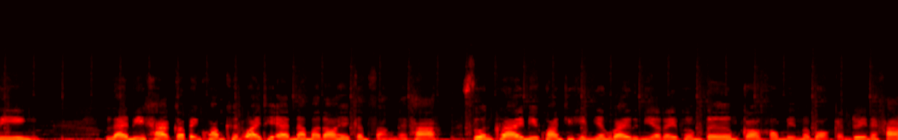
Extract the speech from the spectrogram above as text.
จริง และนี่ค่ะก็เป็นความเคลื่อนไหวที่แอดนำมาเล่าให้กันฟังนะคะ ส่วนใครมีความคิดเห็นอย่างไรหรือมีอะไรเพิ่มเติม ก็คอมเมนต์มาบอกกันด้วยนะคะ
